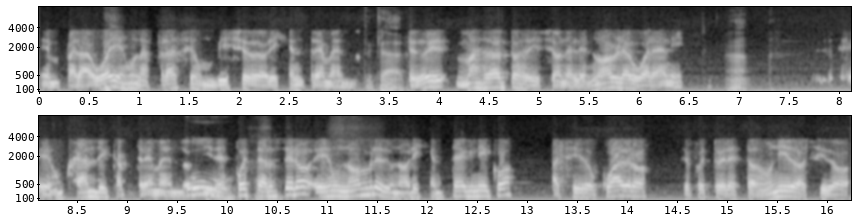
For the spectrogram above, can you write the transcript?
en Paraguay es una frase, un vicio de origen tremendo. Te doy más datos adicionales. No habla guaraní. Ah. Es un hándicap tremendo. y uh. después, tercero, es un hombre de un origen técnico. Ha sido cuadro, se fue a estudiar a Estados Unidos, ha sido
